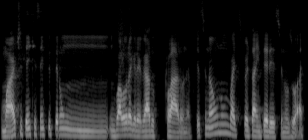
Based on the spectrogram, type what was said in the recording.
uma arte tem que sempre ter um, um valor agregado claro, né? Porque senão não vai despertar interesse no usuário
